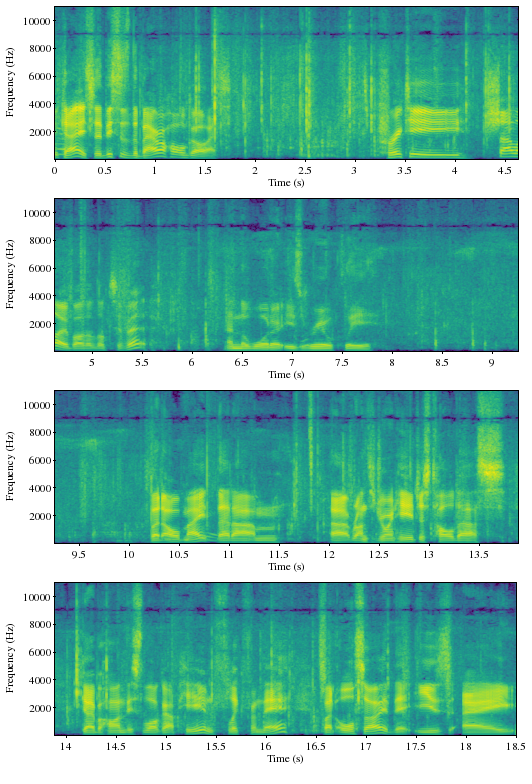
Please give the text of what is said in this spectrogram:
Okay, so this is the barra hole, guys. It's pretty shallow by the looks of it. And the water is real clear. But old mate that um uh, runs a joint here just told us go behind this log up here and flick from there. But also there is a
